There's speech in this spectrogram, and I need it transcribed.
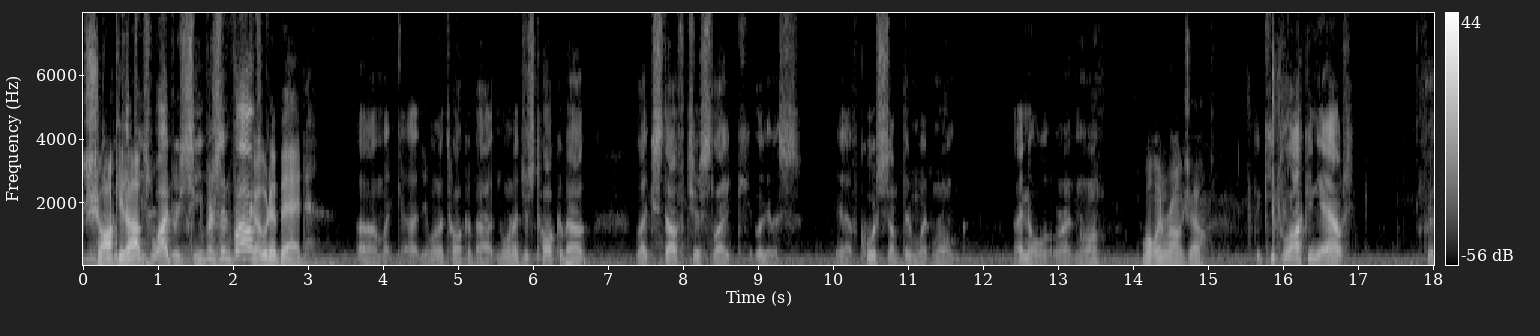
Chalk it up. These wide receivers involved. Go to bed. Oh my God! You want to talk about? You want to just talk about like stuff? Just like look at this. Yeah, of course something went wrong. I know what went wrong. What went wrong, Joe? They keep locking you out.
